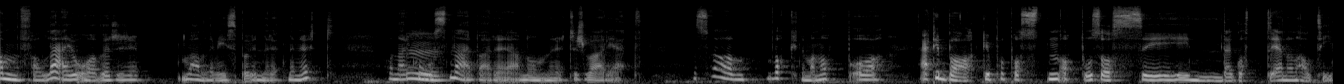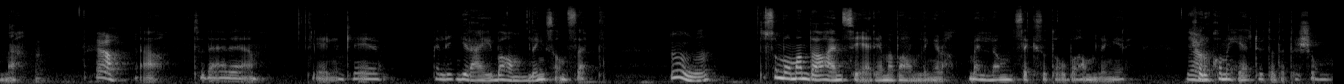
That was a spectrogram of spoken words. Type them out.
anfallet er jo over vanligvis på under et minutt. Og narkosen er bare av noen minutters varighet. Og så våkner man opp og er tilbake på posten oppe hos oss innen det er gått en og en halv time. ja. Ja, så det er eh, egentlig veldig grei behandling sånn sett. Mm. Så må man da ha en serie med behandlinger, da. Mellom seks og tolv behandlinger. Ja. For å komme helt ut av depresjonen.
